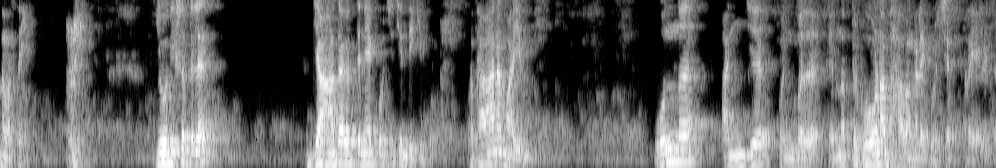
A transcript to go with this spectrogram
നമസ്തേ. ജ്യോതിഷത്തിൽ ജാതകത്തിനെ കുറിച്ച് ചിന്തിക്കുമ്പോൾ പ്രധാനമായും ഒന്ന് അഞ്ച് ഒൻപത് എന്ന ത്രികോണ ഭാവങ്ങളെക്കുറിച്ച് പറയലുണ്ട്.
